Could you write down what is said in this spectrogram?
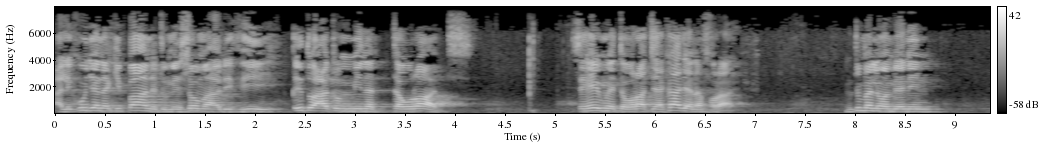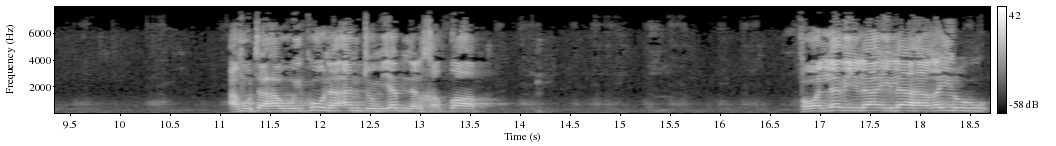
alikuja na kipande tumesoma hadithi hii qit'atun min at-Taurat sehemu ya Taurati akaja na furahi mtume alimwambia nini amutahawikuna antum ya ibn al-Khattab فوالذي لا إله غيره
